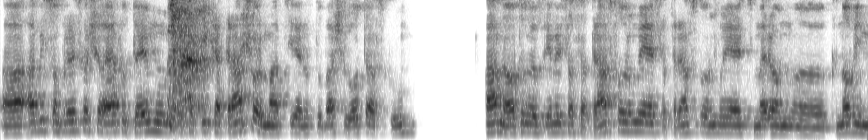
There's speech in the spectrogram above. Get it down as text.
A aby som preskočil aj tú tému, čo sa týka transformácie, na tú vašu otázku, áno, automobilový priemysel sa transformuje, sa transformuje smerom e, k novým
